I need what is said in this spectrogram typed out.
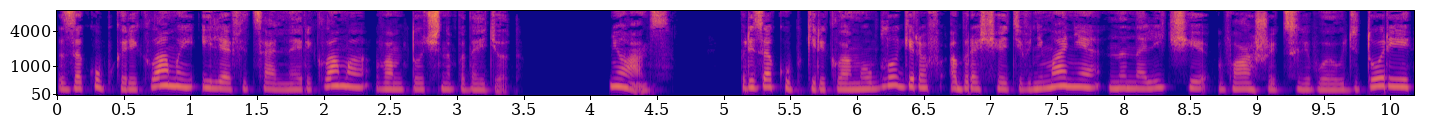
закупка рекламы или официальная реклама вам точно подойдет. Нюанс. При закупке рекламы у блогеров обращайте внимание на наличие вашей целевой аудитории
